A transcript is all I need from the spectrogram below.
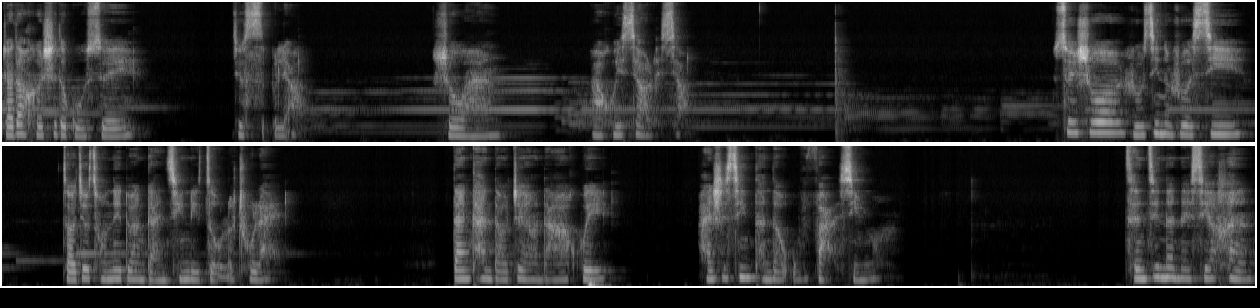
找到合适的骨髓。”就死不了。说完，阿辉笑了笑。虽说如今的若曦早就从那段感情里走了出来，但看到这样的阿辉，还是心疼的无法形容。曾经的那些恨，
